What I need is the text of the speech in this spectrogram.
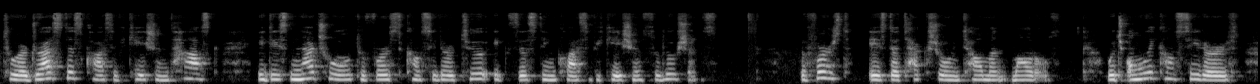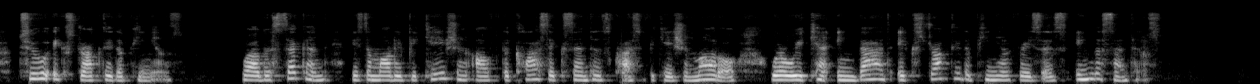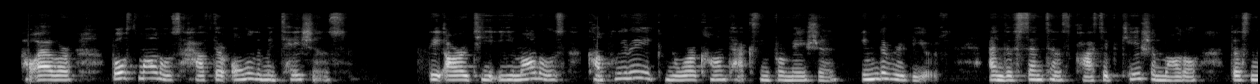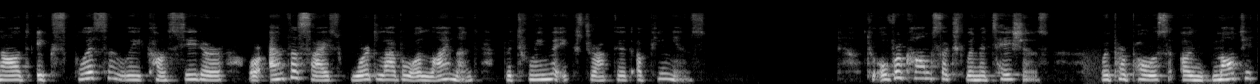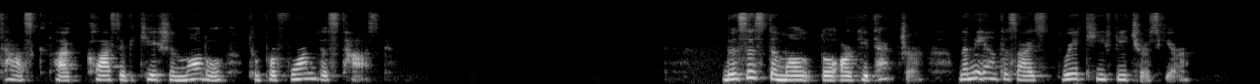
To address this classification task, it is natural to first consider two existing classification solutions. The first is the textual entailment models, which only considers two extracted opinions, while the second is the modification of the classic sentence classification model, where we can embed extracted opinion phrases in the sentence. However, both models have their own limitations. The RTE models completely ignore context information in the reviews, and the sentence classification model does not explicitly consider or emphasize word-level alignment between the extracted opinions. To overcome such limitations, we propose a multitask classification model to perform this task. This is the model architecture. Let me emphasize three key features here.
